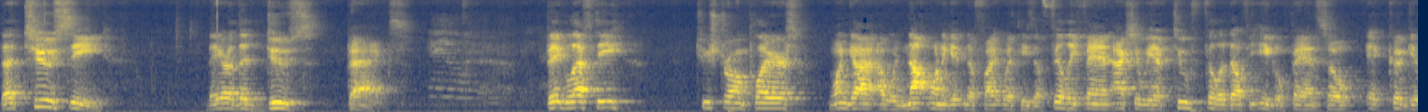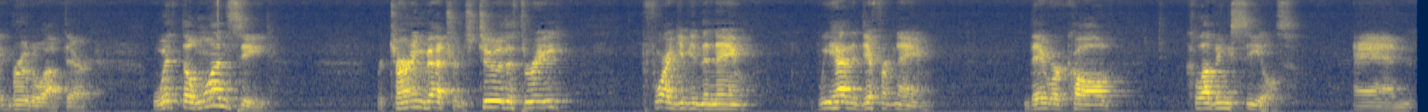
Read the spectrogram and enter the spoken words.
The two seed, they are the Deuce Bags. Big lefty, two strong players. One guy I would not want to get in a fight with. He's a Philly fan. Actually, we have two Philadelphia Eagle fans, so it could get brutal out there. With the one seed, returning veterans, two of the three. Before I give you the name, we had a different name. They were called Clubbing Seals. And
